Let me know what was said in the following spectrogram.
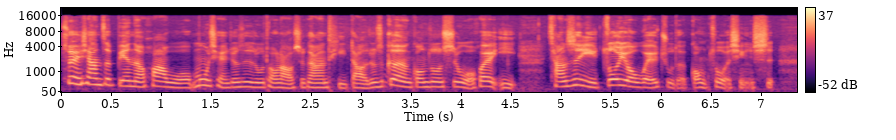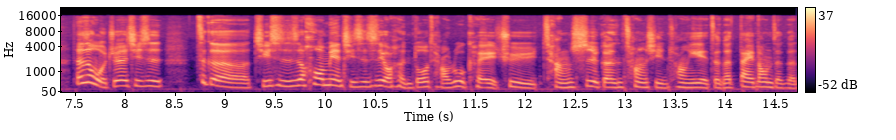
所以像这边的话，我目前就是如同老师刚刚提到，就是个人工作室，我会以尝试以桌游为主的工作形式。但是我觉得，其实这个其实是后面其实是有很多条路可以去尝试跟创新创业，整个带动整个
